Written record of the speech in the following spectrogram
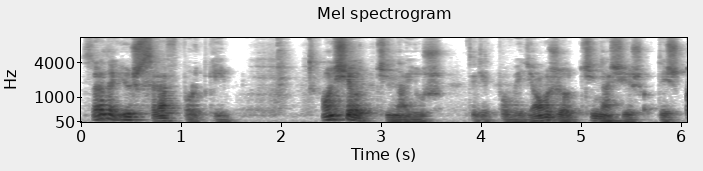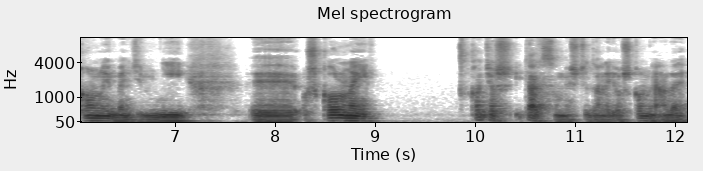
Sradek już sra w portki. On się odcina już, tak jak powiedział, że odcina się już od tej szkolnej, będzie mniej yy, o szkolnej. Chociaż i tak są jeszcze dalej o szkolnej, ale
